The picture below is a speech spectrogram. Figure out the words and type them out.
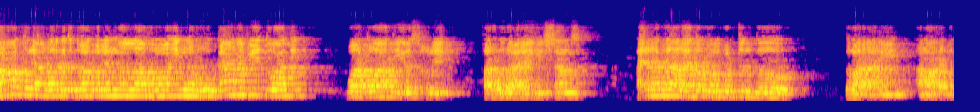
হাত তুলে আল্লাহর কাছে দোয়া করলেন, আল্লাহুম্মা ইন্নাহু কানা ফি দুআতি ওয়া দুআতি রাসূলিক ফারদুর আলাইহি শামস। আল্লাহ তাআলা, এতক্ষণ পর্যন্ত তোমার আলী আমার এবং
